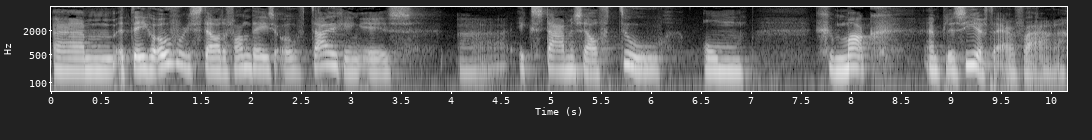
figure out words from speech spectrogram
Um, het tegenovergestelde van deze overtuiging is: uh, ik sta mezelf toe om gemak en plezier te ervaren.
